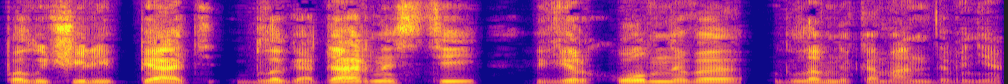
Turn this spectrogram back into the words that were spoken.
получили пять благодарностей Верховного Главнокомандования.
